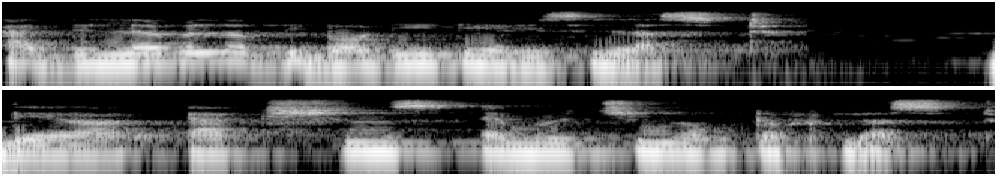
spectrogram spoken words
At the level of the body, there is lust. There are actions emerging out of lust.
